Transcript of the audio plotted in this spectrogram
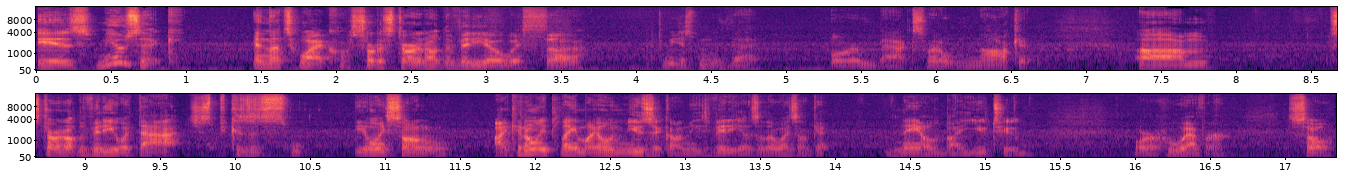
is music, and that's why I sort of started out the video with. Uh, let me just move that arm back so I don't knock it. Um, start out the video with that just because it's the only song I can only play my own music on these videos, otherwise I'll get nailed by YouTube or whoever. So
